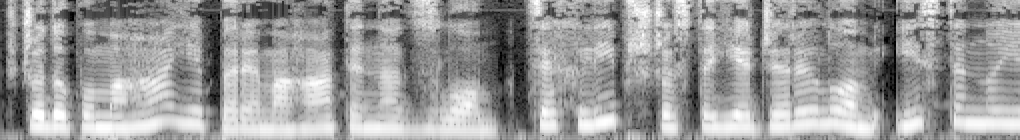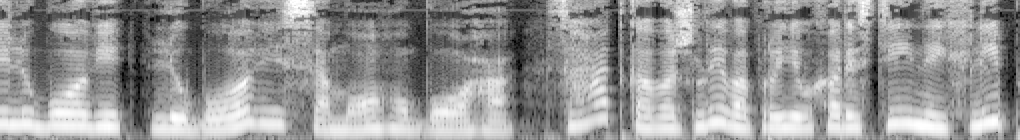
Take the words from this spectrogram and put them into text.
що допомагає перемагати над злом. Це хліб, що стає джерелом істинної любові, любові самого Бога. Згадка важлива про Євхаристійний хліб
